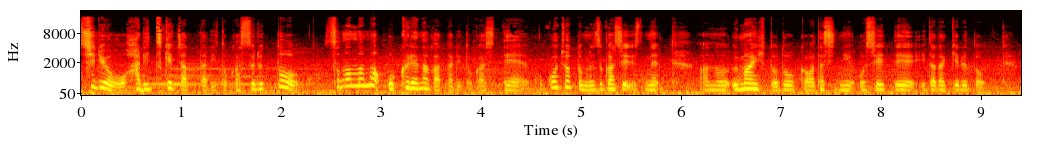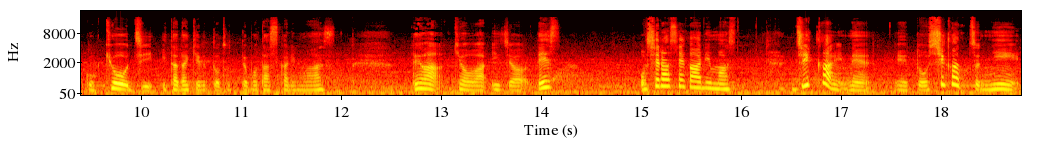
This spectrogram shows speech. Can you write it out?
資料を貼り付けちゃったりとかするとそのまま送れなかったりとかしてここちょっと難しいですね。あの上手い人どうか私に教えていただけるとご教示いただけるととっても助かります。では今日は以上です。お知らせがあります。次回ね、えーと、と4月に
